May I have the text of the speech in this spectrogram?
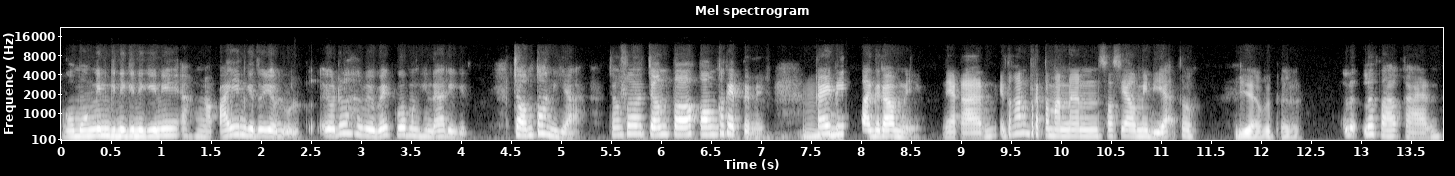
ngomongin gini gini gini ah ngapain gitu ya ya udah lebih baik gue menghindari gitu. Contoh nih ya, contoh contoh konkret ini. Hmm. Kayak di Instagram nih, ya kan? Itu kan pertemanan sosial media tuh. Iya, betul. Lu, lu tau kan?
